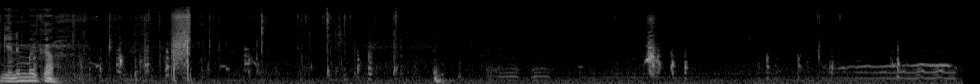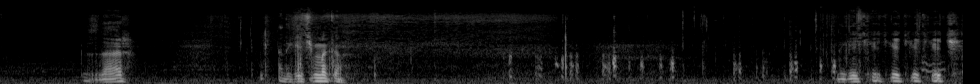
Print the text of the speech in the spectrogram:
Gelin bakalım. Kızlar. Hadi geçin bakalım. Hadi geç geç geç geç geç.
